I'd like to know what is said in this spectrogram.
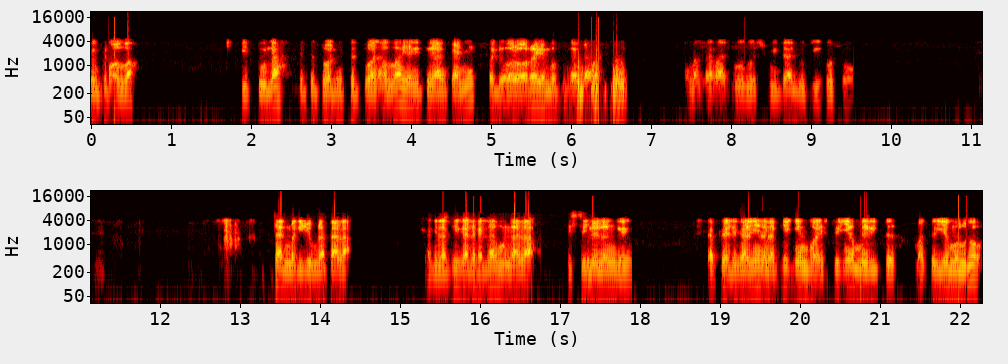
Kepada Allah. Itulah ketentuan-ketentuan Allah yang diterangkannya kepada orang-orang yang berpengalaman. Masalah 229-230. Pesan bagi jumlah talak. Laki-laki kadang-kadang menalak isteri lenggeng. Tapi ada kalanya lelaki ingin buat isterinya menderita. Maka ia merujuk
